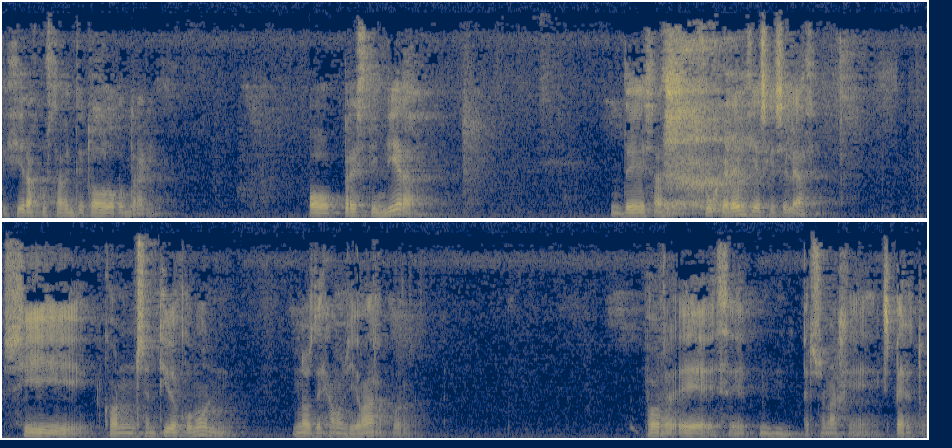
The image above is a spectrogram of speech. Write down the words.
hiciera justamente todo lo contrario. O prescindiera de esas sugerencias que se le hacen. Si con sentido común nos dejamos llevar por por ese personaje experto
